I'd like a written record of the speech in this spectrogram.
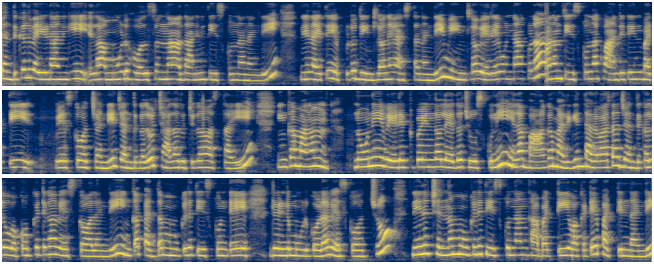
జంతికలు వేయడానికి ఇలా మూడు హోల్స్ ఉన్న దానిని తీసుకున్నానండి. నేనైతే ఎప్పుడు దీంట్లోనే వేస్తానండి. మీ ఇంట్లో వేరే ఉన్నా కూడా మనం తీసుకున్న క్వాంటిటీని బట్టి వేసుకోవచ్చండి. జంతికలు చాలా రుచిగా వస్తాయి. ఇంకా మనం నూనె వేడెక్కిపోయిందో లేదో చూసుకుని ఇలా బాగా మరిగిన తర్వాత జంతికలు ఒక్కొక్కటిగా వేసుకోవాలండి. ఇంకా పెద్ద మూకిడి తీసుకుంటే రెండు మూడు కూడా వేసుకోవచ్చు. నేను చిన్న మూకిడి తీసుకున్నాను కాబట్టి ఒకటే పట్టిందండి.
